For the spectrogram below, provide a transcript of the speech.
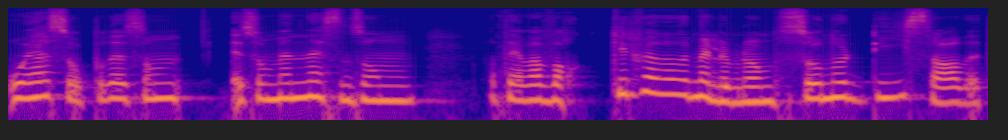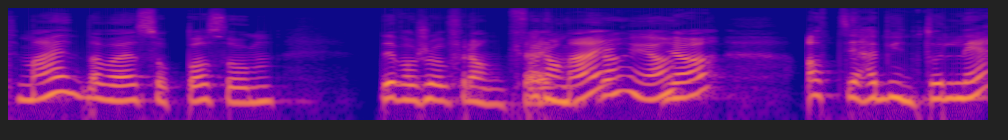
Og jeg så på det som, som en nesten sånn at jeg var vakker for at jeg hadde mellomrom. Så når de sa det til meg, da var jeg såpass sånn Det var så forankra i meg ja. Ja, at jeg begynte å le.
